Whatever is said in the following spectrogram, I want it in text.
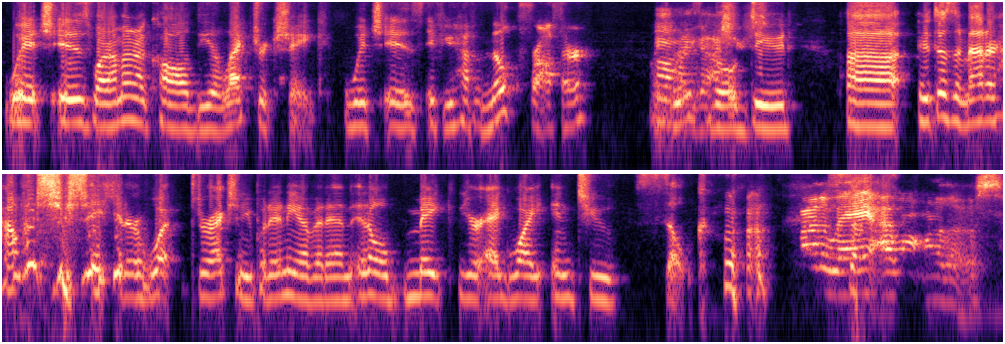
which is what i'm going to call the electric shake which is if you have a milk frother like Oh my gosh. little dude uh, it doesn't matter how much you shake it or what direction you put any of it in it'll make your egg white into silk By the way, So- I want one of those.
